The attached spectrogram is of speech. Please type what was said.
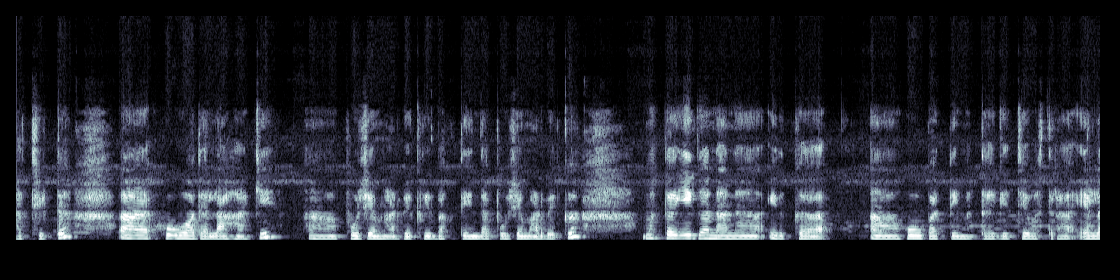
ಹಚ್ಚಿಟ್ಟು ಹೂವು ಅದೆಲ್ಲ ಹಾಕಿ ಪೂಜೆ ಮಾಡ್ಬೇಕು ರೀ ಭಕ್ತಿಯಿಂದ ಪೂಜೆ ಮಾಡಬೇಕು. ಮತ್ತು ಈಗ ನಾನು ಇದಕ್ಕೆ ಹೂ ಬತ್ತಿ ಮತ್ತು ಗೆಜ್ಜೆ ವಸ್ತ್ರ ಎಲ್ಲ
